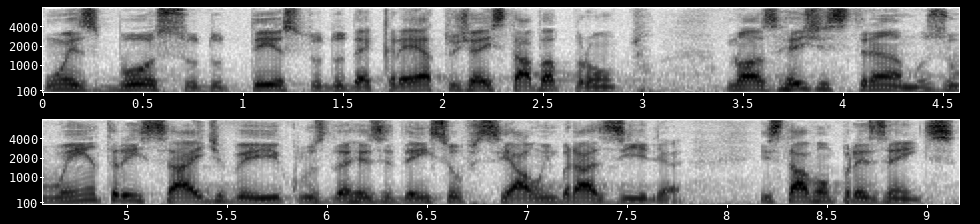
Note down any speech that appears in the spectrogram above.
Um esboço do texto do decreto já estava pronto nós registramos o entra e sai de veículos da residência oficial em Brasília. Estavam presentes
